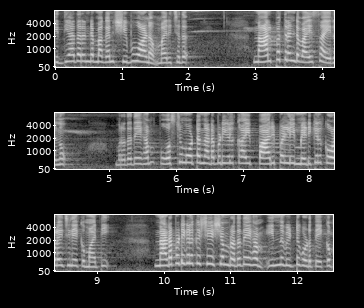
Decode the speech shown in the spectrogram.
വിദ്യാധരന്റെ മകൻ ഷിബുവാണ് മരിച്ചത്. നാൽപ്പത്തിരണ്ട് വയസ്സായിരുന്നു. മൃതദേഹം പോസ്റ്റ്മോർട്ടം നടപടികൾക്കായി പാരിപ്പള്ളി മെഡിക്കൽ കോളേജിലേക്ക് മാറ്റി. നടപടികൾക്ക് ശേഷം മൃതദേഹം ഇന്ന് വിട്ടുകൊടുത്തേക്കും.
